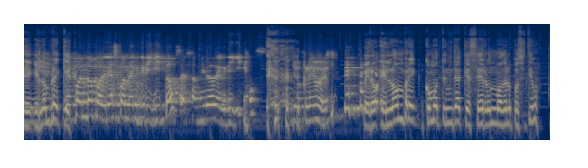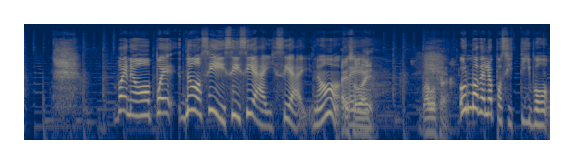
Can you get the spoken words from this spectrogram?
Eh, el hombre De que... fondo podrías poner grillitos, el sonido de grillitos. Yo creo, ¿eh? Pero el hombre, ¿cómo tendría que ser un modelo positivo? Bueno, pues, no, sí, sí, sí hay, sí hay, ¿no? A eso Eh, vaya. Vamos a... Un modelo positivo.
